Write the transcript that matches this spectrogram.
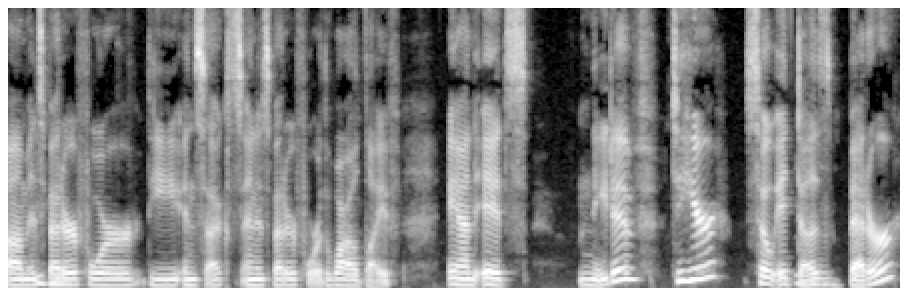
Um, it's Mhm. better for the insects and it's better for the wildlife, and it's native to here, so it does better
